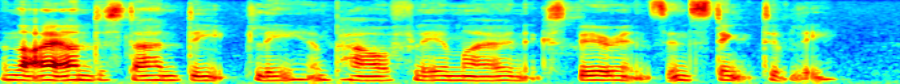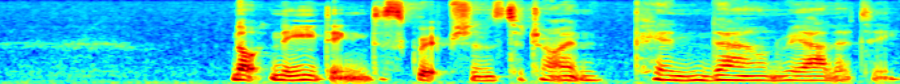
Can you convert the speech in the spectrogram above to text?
and that I understand deeply and powerfully in my own experience instinctively, not needing descriptions to try and pin down reality.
